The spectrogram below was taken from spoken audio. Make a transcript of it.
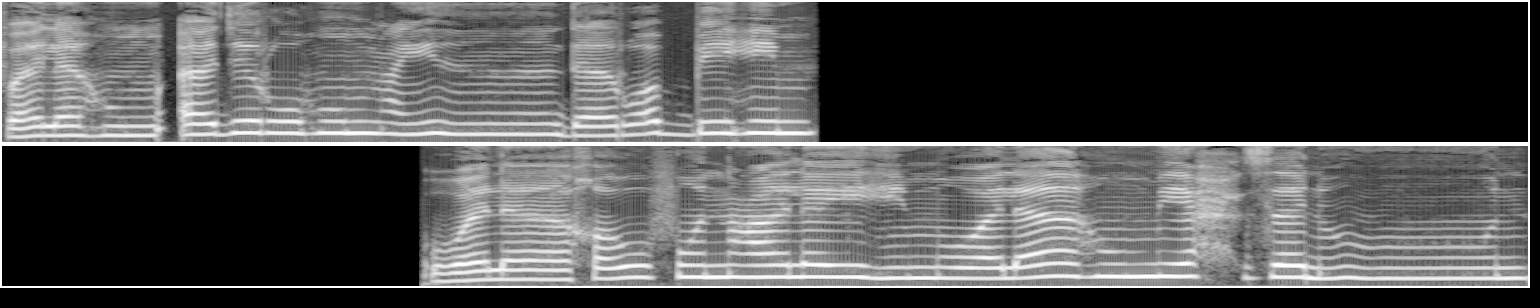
فلهم أجرهم عند ربهم. ولا خوف عليهم ولا هم يحزنون.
